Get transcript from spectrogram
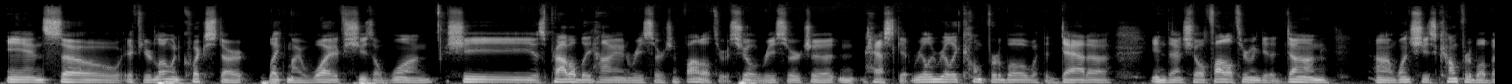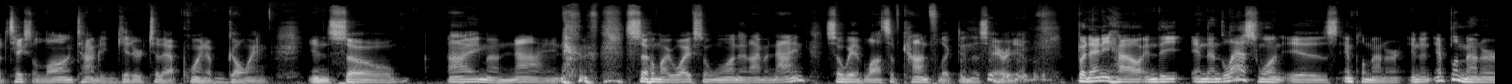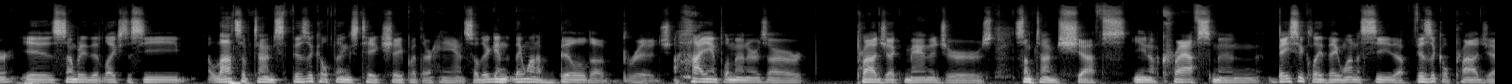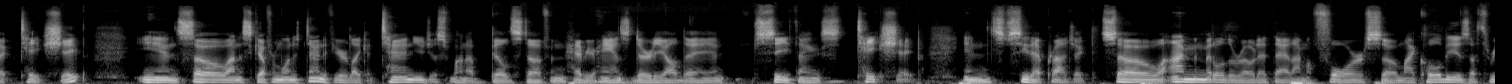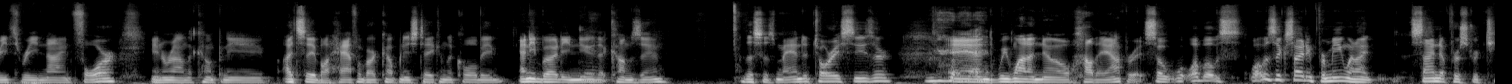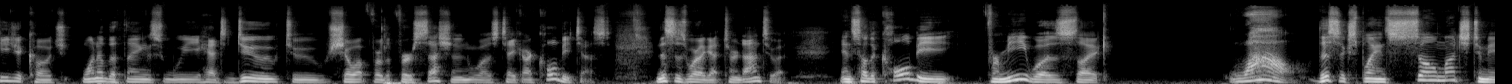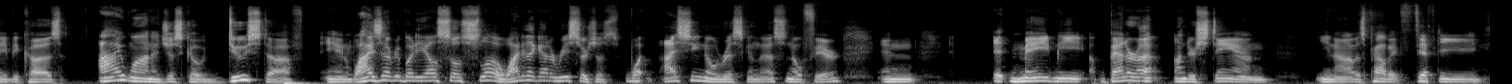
And so if you're low in quick start, like my wife, she's a one, she is probably high in research and follow through. She'll research it and has to get really, really comfortable with the data, and then she'll follow through and get it done. Uh, once she's comfortable, but it takes a long time to get her to that point of going. And so I'm a nine. so my wife's a one and I'm a nine. So we have lots of conflict in this area. but anyhow, and the and then the last one is implementer. And an implementer is somebody that likes to see lots of times physical things take shape with their hands. So they're going they want to build a bridge. High implementers are project managers, sometimes chefs, you know, craftsmen. Basically, they want to see the physical project take shape. And so, on a scale from one to 10, if you're like a 10, you just want to build stuff and have your hands dirty all day and see things take shape and see that project. So, I'm in the middle of the road at that. I'm a four. So, my Kolbe is a 3394. And around the company, I'd say about half of our company's taking the Kolbe. Anybody new yeah. that comes in, this is mandatory Caesar, and we want to know how they operate. So, what was what was exciting for me when I signed up for strategic coach? One of the things we had to do to show up for the first session was take our Kolbe test. And this is where I got turned on to it. And so the Kolbe for me was like, wow, this explains so much to me because I want to just go do stuff and why is everybody else so slow? Why do they got to research this? What I see no risk in this, no fear, and it made me better understand. You know, I was probably 50,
